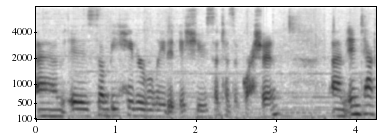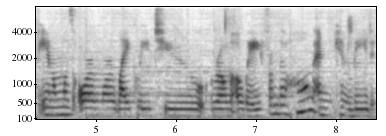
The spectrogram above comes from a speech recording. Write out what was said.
um, is some behavior related issues such as aggression. Um, intact animals are more likely to roam away from the home and can lead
